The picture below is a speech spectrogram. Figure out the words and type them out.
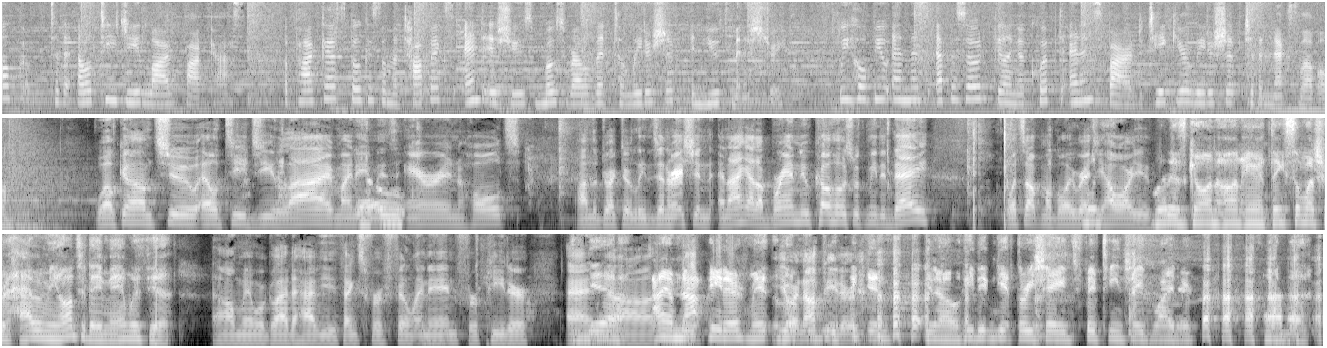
Welcome to the LTG Live Podcast, a podcast focused on the topics and issues most relevant to leadership in youth ministry. We hope you end this episode feeling equipped and inspired to take your leadership to the next level. Welcome to LTG Live. My name is Eran Holt. I'm the director of Lead the Generation, and I got a brand new co-host with me today. What's up, my boy Reggie? How are you? What is going on, Eran? Thanks so much for having me on today, man. With you. Oh man, we're glad to have you. Thanks for filling in for Peter. And yeah, uh, I am not Peter. You are not Peter. Thinking, you know, he didn't get three shades, fifteen shades lighter. Uh,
